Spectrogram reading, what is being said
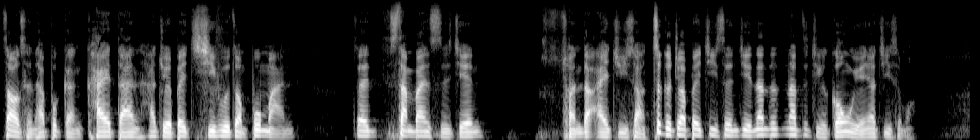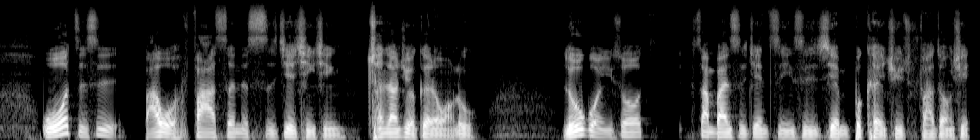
造成他不敢开单，他觉得被欺负这种不满，在上班时间传到 IG 上，这个就要被记申诫。那这那这几个公务员要记什么？我只是把我发生的实际情形传上去我个人网络。如果你说，上班时间、执行时间不可以去发这种信，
